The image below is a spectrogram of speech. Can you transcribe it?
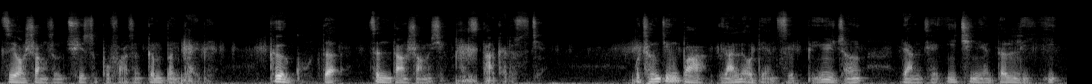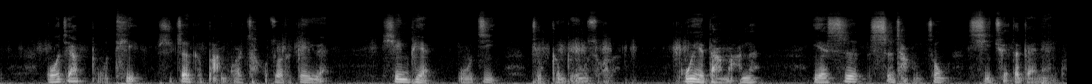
只要上升趋势不发生根本改变，个股的震荡上行还是大概率事件。我曾经把燃料电池比喻成两千一七年的锂，国家补贴是这个板块炒作的根源。芯片、五 G 就更不用说了。工业大麻呢，也是市场中稀缺的概念股，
